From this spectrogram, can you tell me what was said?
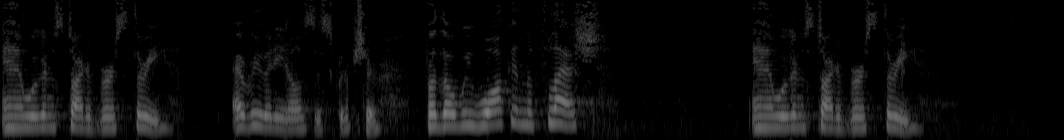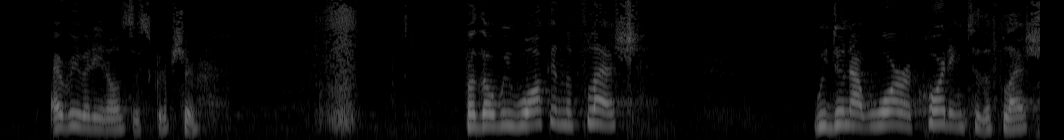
And we're going to start at verse 3. Everybody knows the scripture. For though we walk in the flesh, and we're going to start at verse 3. Everybody knows the scripture. For though we walk in the flesh, we do not war according to the flesh.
